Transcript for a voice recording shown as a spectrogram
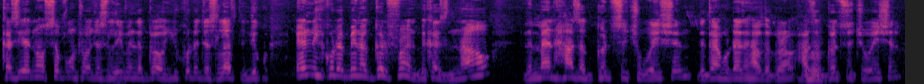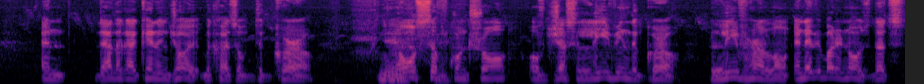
because he had no self control, just leaving the girl. You could have just left it, you, and he could have been a good friend because now the man has a good situation. The guy who doesn't have the girl has a mm-hmm. good situation, and the other guy can't enjoy it because of the girl. No self control of just leaving the girl. Leave her alone, and everybody knows that's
